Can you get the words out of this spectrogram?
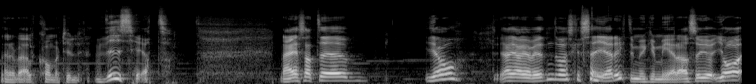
När det väl kommer till vishet. Nej, så att eh, ja, ja, jag vet inte vad jag ska säga riktigt mycket mer. Alltså, jag, jag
